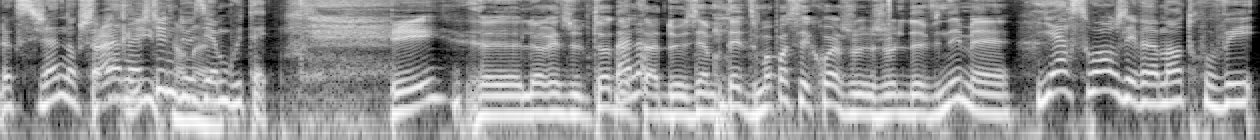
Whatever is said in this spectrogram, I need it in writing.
l'oxygène. Donc, je suis allée acheter une deuxième même. bouteille. Et euh, le résultat de Ben ta deuxième bouteille, dis-moi pas c'est quoi, je, je veux le deviner, mais Hier soir, je l'ai vraiment trouvé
